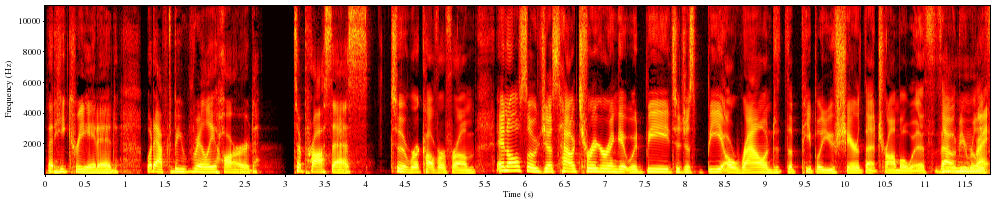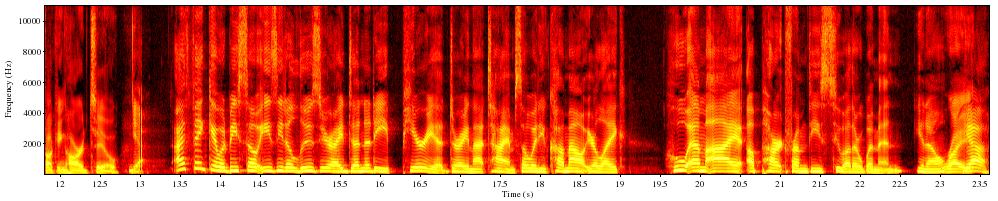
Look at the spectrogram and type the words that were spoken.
that he created would have to be really hard to process. To recover from. And also just how triggering it would be to just be around the people you shared that trauma with. That would be mm-hmm. really Right. fucking hard too. Yeah. I think it would be so easy to lose your identity, period, during that time. So when you come out, you're like, who am I apart from these two other women? You know? Right. Yeah.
